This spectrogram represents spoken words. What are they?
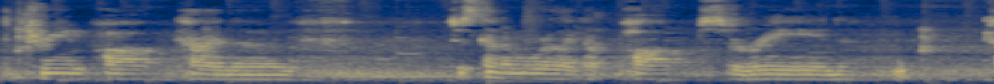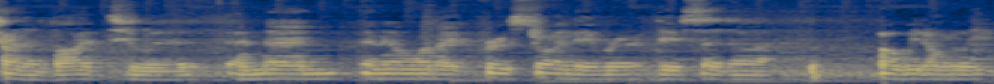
dream pop kind of, just kind of more like a pop serene kind of vibe to it. And then and then when I first joined, they were they said. Uh, Oh, we don't really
